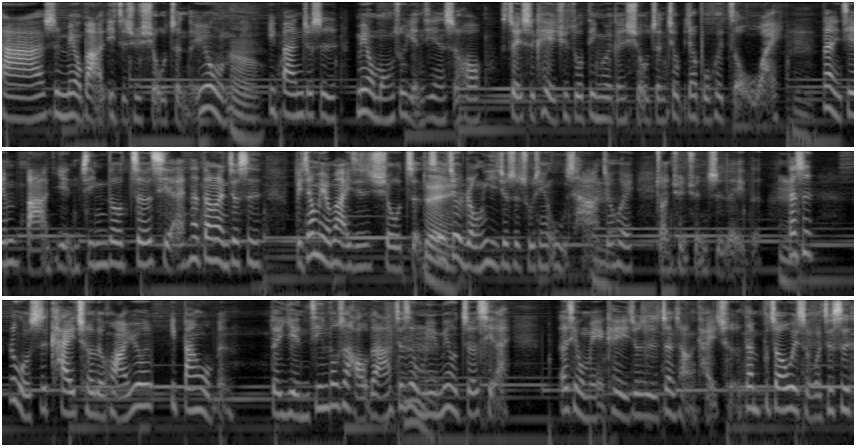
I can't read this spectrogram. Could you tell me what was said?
它是没有办法一直去修正的，因为我们一般就是没有蒙住眼睛的时候，随时可以去做定位跟修正，就比较不会走歪。嗯，那你今天把眼睛都遮起来，那当然就是比较没有办法一直去修正，所以就容易就是出现误差，就会转圈圈之类的。嗯，但是如果是开车的话，因为一般我们的眼睛都是好的啊，就是我们也没有遮起来。而且我们也可以就是正常的开车，但不知道为什么就是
